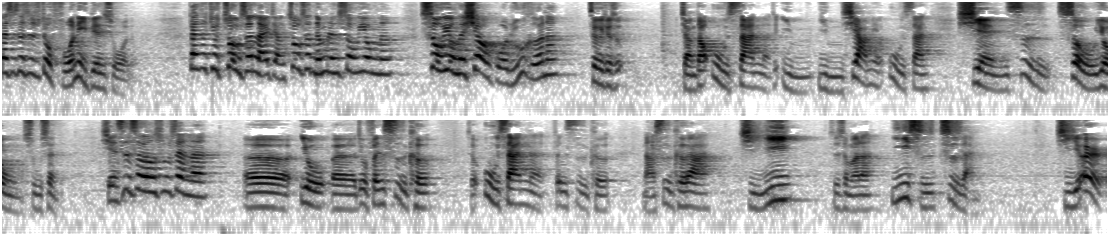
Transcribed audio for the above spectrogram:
但是这是就佛那边说的，但是就众生来讲，众生能不能受用呢？受用的效果如何呢？这个就是。讲到物三呢，就引引下面物三显示受用殊胜，显示受用殊胜呢，呃，有呃就分四科，这物三呢分四科，哪四科啊？己一是什么呢？衣食自然。己二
